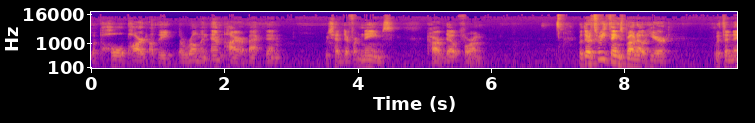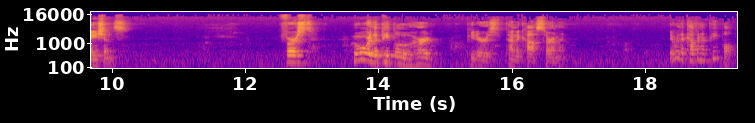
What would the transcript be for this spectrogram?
the whole part of the, the Roman Empire back then, which had different names carved out for them. But there are three things brought out here with the nations. First, who were the people who heard Peter's Pentecost sermon? They were the covenant people.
